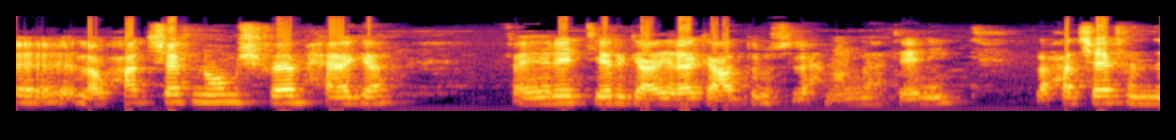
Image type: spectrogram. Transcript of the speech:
آه، لو حد شايف إن هو مش فاهم حاجة فيا ريت يرجع يراجع الدروس اللي إحنا قلناها تاني. لو حد شايف إن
